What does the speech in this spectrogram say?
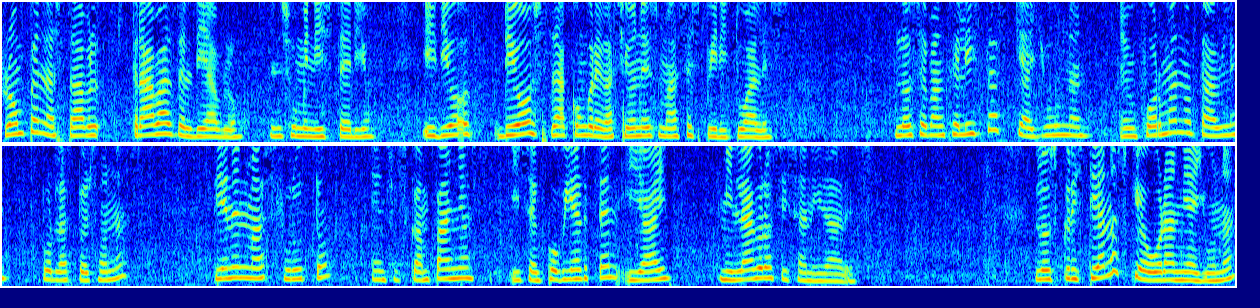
rompen las trabas del diablo en su ministerio y Dios, Dios da congregaciones más espirituales. Los evangelistas que ayunan en forma notable por las personas tienen más fruto en sus campañas y se convierten y hay milagros y sanidades. Los cristianos que oran y ayunan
